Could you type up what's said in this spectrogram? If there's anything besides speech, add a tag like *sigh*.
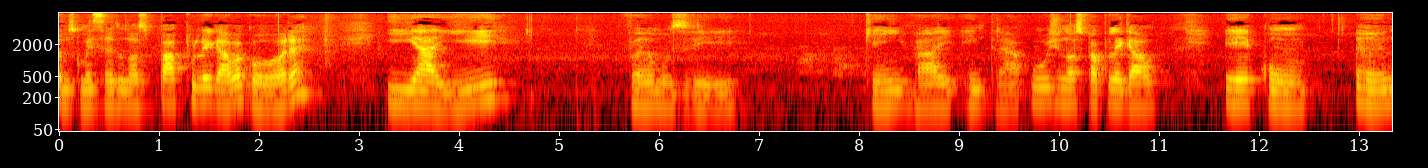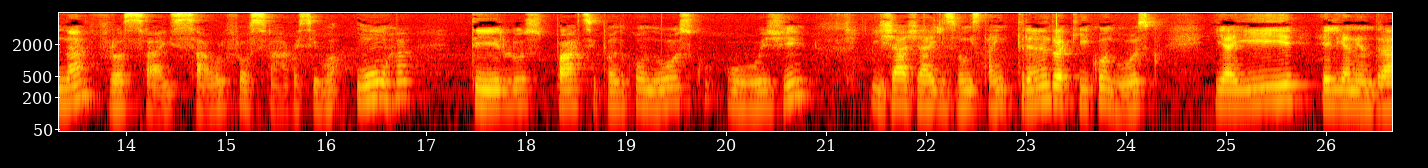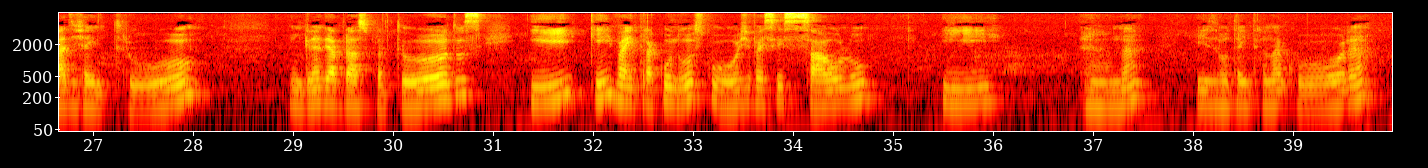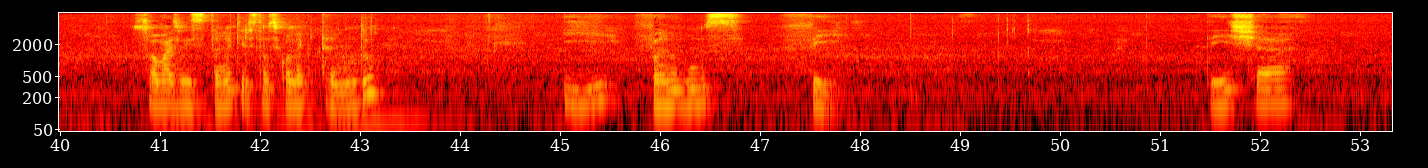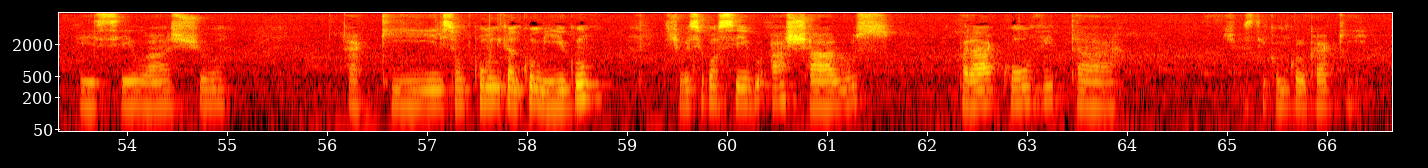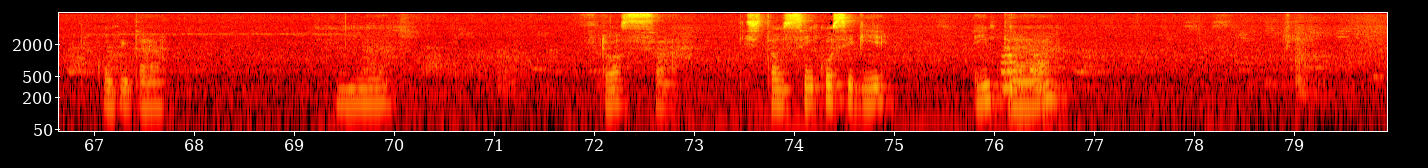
Estamos começando o nosso papo legal agora. E aí, vamos ver quem vai entrar. Hoje o nosso papo legal é com Ana Frossá e Saulo Frossá. Vai ser uma honra tê-los participando conosco hoje. E já já eles vão estar entrando aqui conosco. E aí, Eliane Andrade já entrou. Um grande abraço para todos. E quem vai entrar conosco hoje vai ser Saulo e Ana. Eles vão estar entrando agora. Só mais um instante, eles estão se conectando. E vamos ver. Deixa ver se eu acho aqui. Eles estão comunicando comigo. Deixa eu ver se eu consigo achá-los para convidar. Deixa eu ver se tem como colocar aqui. Convidar. Uma frossa. Estão sem conseguir entrar.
